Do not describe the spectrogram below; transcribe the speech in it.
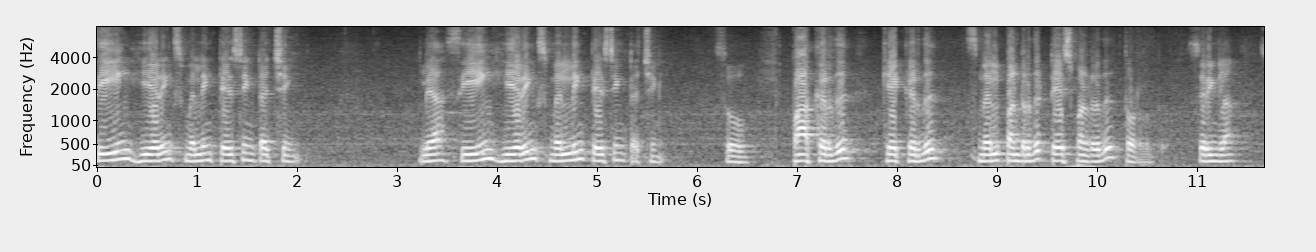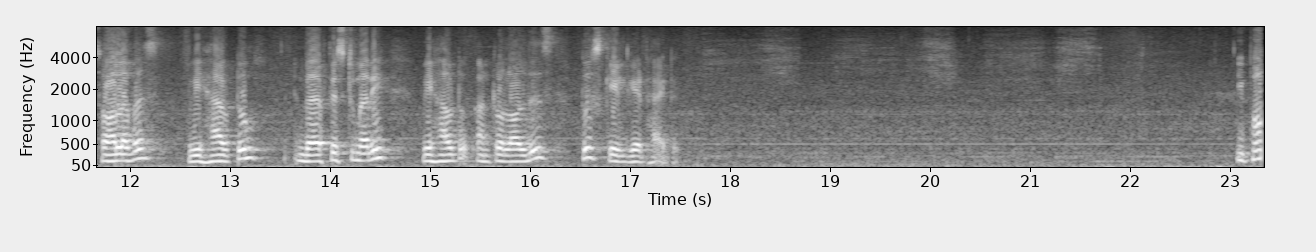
seeing hearing smelling tasting touching இல்லையா? Seeing hearing smelling tasting touching so பார்க்கறது கேட்கறது ஸ்மெல் பண்ணுறது டேஸ்ட் பண்ணுறது தொடர்றது. சரிங்களா? So all of us we have இந்த ஃபிஸ்ட் மாதிரி we have to control all this to scale great height இப்போ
